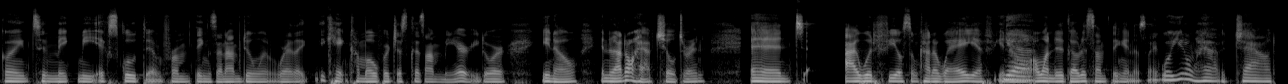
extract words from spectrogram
going to make me exclude them from things that i'm doing where like you can't come over just because i'm married or you know and i don't have children. And i would feel some kind of way if you know Yeah. i wanted to go to something and it's like well you don't have a child.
